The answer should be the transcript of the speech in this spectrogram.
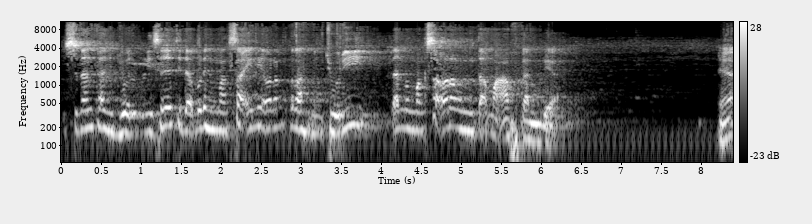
Sedangkan jual saya tidak boleh memaksa ini orang telah mencuri dan memaksa orang minta maafkan dia. Ya,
